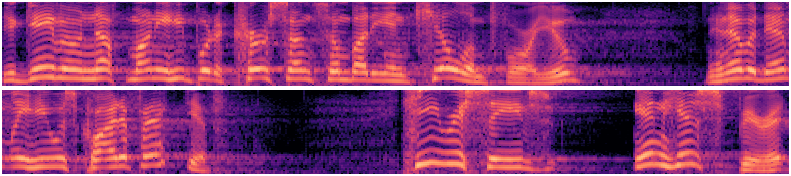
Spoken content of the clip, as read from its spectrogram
You gave him enough money, he put a curse on somebody and kill them for you. And evidently, he was quite effective. He receives in his spirit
